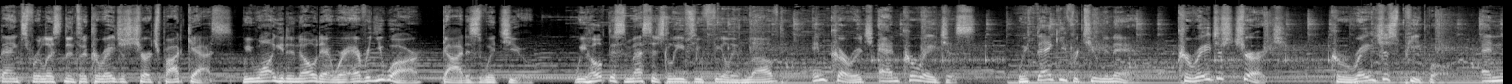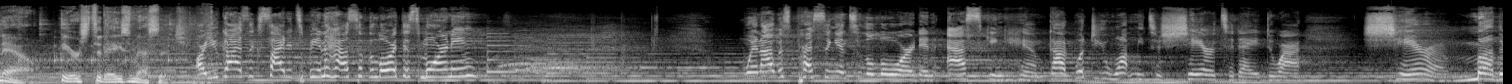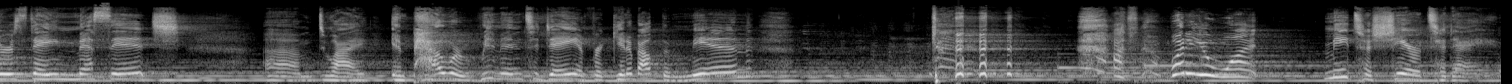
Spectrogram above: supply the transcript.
Thanks for listening to the Courageous Church podcast. We want you to know that wherever you are, God is with you. We hope this message leaves you feeling loved, encouraged, and courageous. We thank you for tuning in. Courageous Church, courageous people. And now, here's today's message. Are you guys excited to be in the house of the Lord this morning? When I was pressing into the Lord and asking Him, God, what do you want me to share today? Do I share a Mother's Day message? Um, do I empower women today and forget about the men? what do you want me to share today?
